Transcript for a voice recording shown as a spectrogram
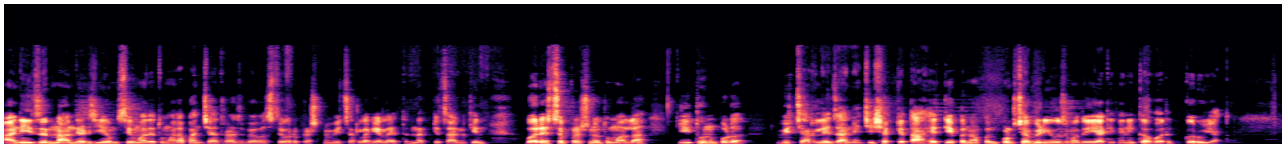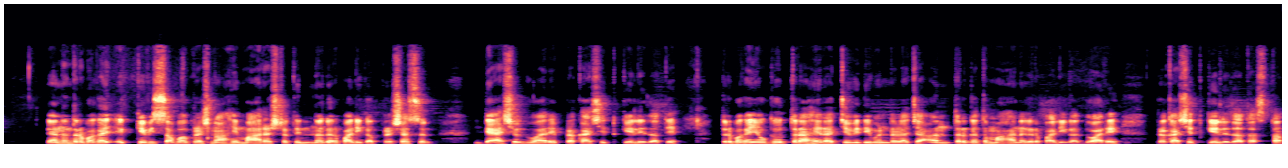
आणि जर नांदेड जी एम सीमध्ये तुम्हाला पंचायत राज व्यवस्थेवर प्रश्न विचारला गेला आहे तर नक्कीच आणखीन बरेचसे प्रश्न तुम्हाला इथून पुढं विचारले जाण्याची शक्यता आहे. ते पण आपण पुढच्या व्हिडिओजमध्ये या ठिकाणी कव्हर करूयात. त्यानंतर बघा एकवीसावा प्रश्न आहे महाराष्ट्रातील नगरपालिका प्रशासन डॅशद्वारे प्रकाशित केले जाते. तर बघा योग्य उत्तर आहे राज्य विधिमंडळाच्या अंतर्गत महानगरपालिकाद्वारे प्रकाशित केले जात असतात.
